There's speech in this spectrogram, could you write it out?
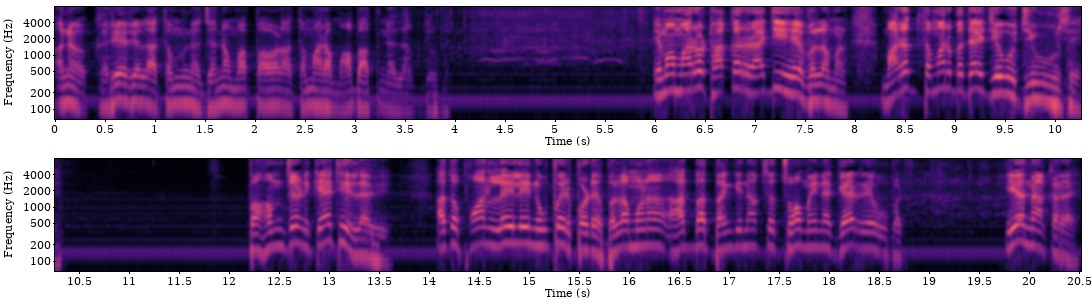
અને ઘરે રહેલા તમને જન્મ આપવાવાળા તમારા મા બાપને લાગજો ભાઈ. એમાં મારો ઠાકર રાજી છે ભલામણ. મારે તમારે બધાય જેવું જીવવું છે. પણ સમજણ ક્યાંથી લાવી? આ તો ફોન લઈ લઈને ઉપર પડે. ભલામણ હાથ બાત ભાંગી નાખશો, છ મહિના ઘેર રહેવું પડશે. એ ના કરાય.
